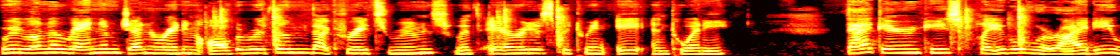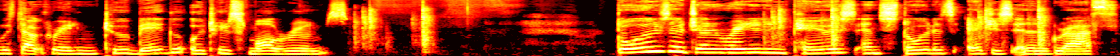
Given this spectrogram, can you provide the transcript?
We run a random generating algorithm that creates rooms with areas between 8 and 20. That guarantees playable variety without creating too big or too small rooms. Doors are generated in pairs and stored as edges in a graph.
